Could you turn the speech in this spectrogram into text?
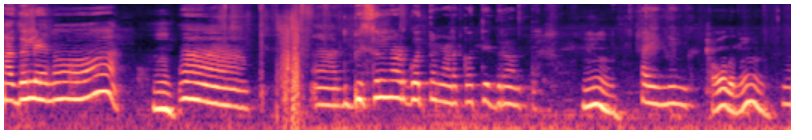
ಮೊದಲೇನೋ ಹ್ಞೂ ಬಿಸಿಲು ನೋಡಿ ಗೊತ್ತು ಮಾಡ್ಕೊತಿದ್ರು ಅಂತ ಹ್ಞೂ ಟೈಮಿಂಗ್ ಹೌದನು? ಹ್ಞೂ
